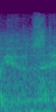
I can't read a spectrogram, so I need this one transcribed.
music.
